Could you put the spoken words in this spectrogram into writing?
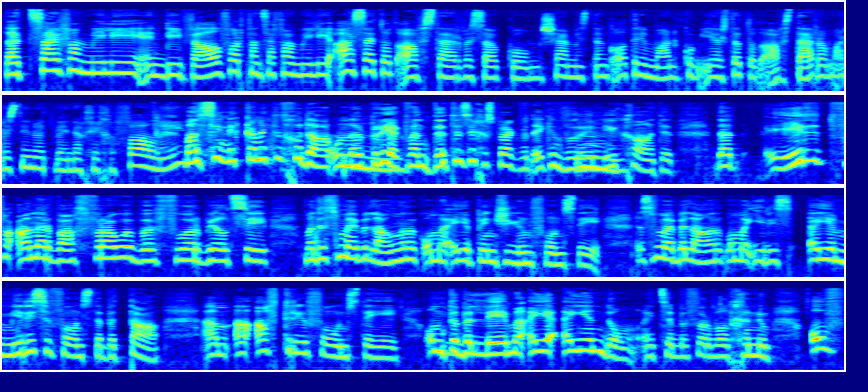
dat sy familie en die welvaart van sy familie as hy tot afsterwe sou kom. Sy mens dink altyd die man kom eers tot afsterwe, maar dis nie noodwendig die geval nie. Maar sien, ek kan ek dit goed daar onderbreek mm. want dit is die gesprek wat ek en Veronique mm. gehad het dat het dit verander waar vroue byvoorbeeld sê, maar dit is vir my belangrik om my eie pensioenfonds te hê. Dit is vir my belangrik om my eie mediese fonds te betaal, um, 'n aftreefonds te hê, om te belê my eie eiendom, het sy byvoorbeeld genoem. Of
